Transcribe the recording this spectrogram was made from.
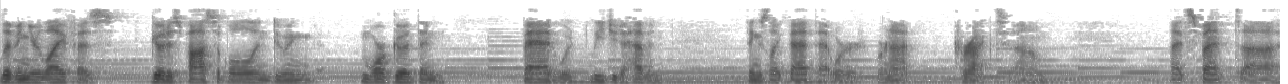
living your life as good as possible and doing more good than bad would lead you to heaven. Things like that that were, were not correct. Um, I had spent uh,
